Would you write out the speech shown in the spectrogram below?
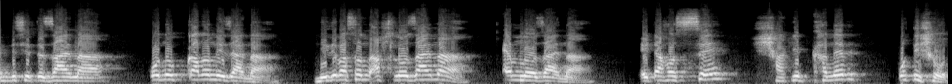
এফডিসিতে যায় না, কোনো কারণে যায় না। নির্বাচন আসলেও যায় না, এমনও যায় না। এটা হচ্ছে শাকিব খানের প্রতিশোধ।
